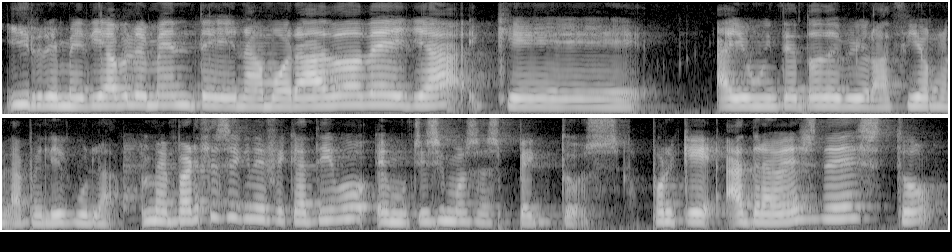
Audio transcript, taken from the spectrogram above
irremediablemente enamorado de ella que hay un intento de violación en la película. Me parece significativo en muchísimos aspectos, porque a través de esto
